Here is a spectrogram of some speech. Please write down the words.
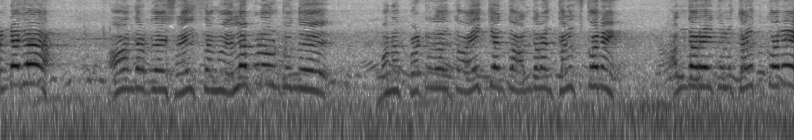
అండగా ఆంధ్రప్రదేశ్ రైతు సంఘం ఎల్లప్పుడూ ఉంటుంది. మనం పట్టుదలతో ఐక్యంతో అందరం కలుసుకొని అందరు రైతులు కలుపుకొని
